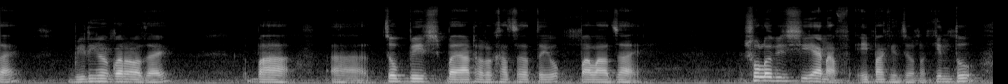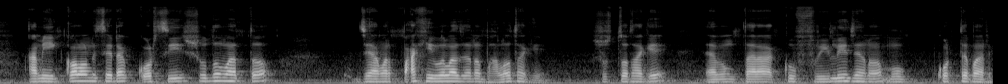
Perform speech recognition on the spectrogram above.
যায়, ব্রিডিংও করা যায়। বা চব্বিশ বা আঠারো খাঁচাতেও পালা যায়। ষোলো বিশই এনাফ এই পাখির জন্য। কিন্তু আমি কলোনি সেট আপ করছি শুধুমাত্র যে আমার পাখিগুলো যেন ভালো থাকে, সুস্থ থাকে এবং তারা খুব ফ্রিলি যেন মুভ করতে পারে।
